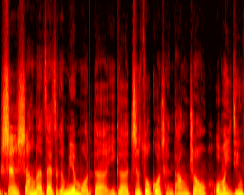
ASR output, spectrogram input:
事实上呢，在这个面膜的一个制作过程当中，我们已经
